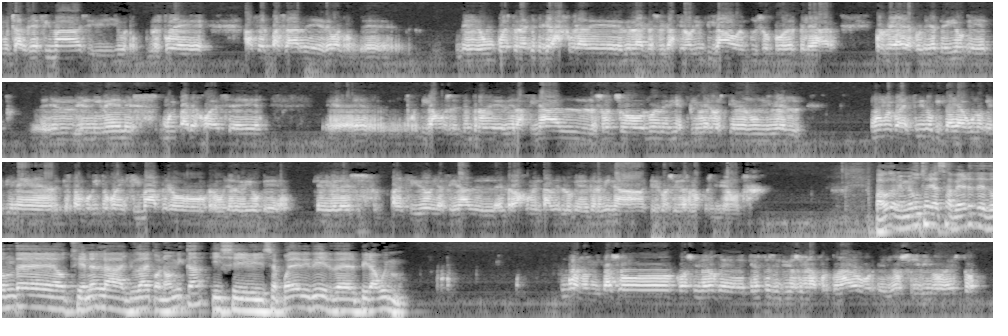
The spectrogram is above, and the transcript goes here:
muchas décimas y, bueno, nos puede hacer pasar de, bueno, de, un puesto en el que te quedas fuera de, la clasificación olímpica o incluso poder pelear por medallas, porque ya te digo que el, el, nivel es muy parejo a ese, eh, digamos, dentro de, la final, los 8, 9, 10 primeros tienen un nivel muy, muy parecido, quizá hay alguno que tiene que está un poquito por encima, pero, pero ya te digo que, el nivel es parecido y al final el, trabajo mental es lo que determina que consigas una posición u otra. Pablo, también me gustaría saber de dónde obtienen la ayuda económica y si se puede vivir del piragüismo. Bueno, en mi caso considero que, en este sentido soy un afortunado porque yo sí vivo de esto.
